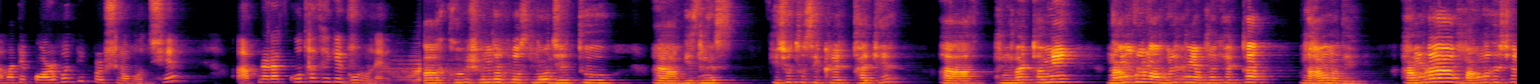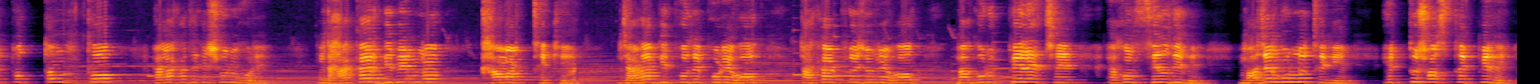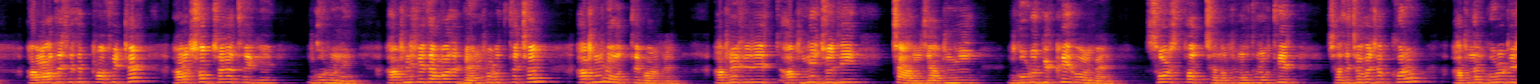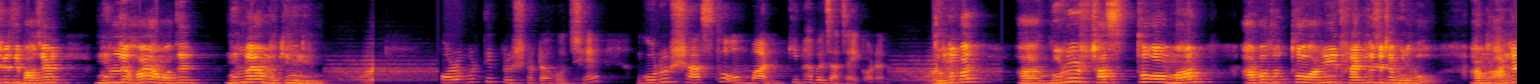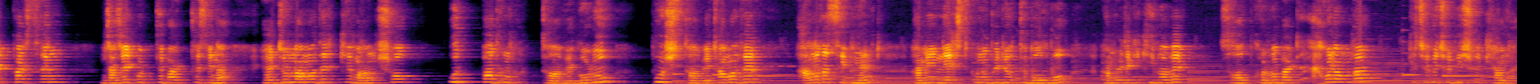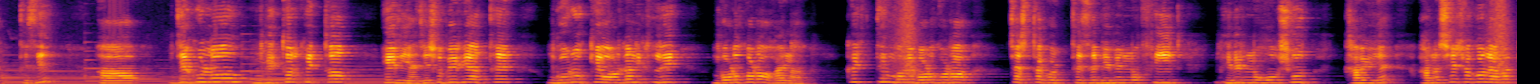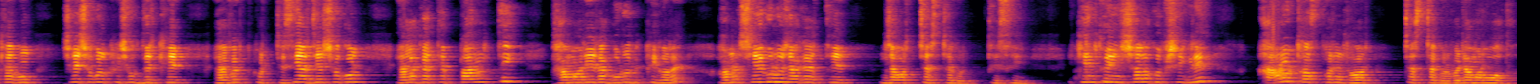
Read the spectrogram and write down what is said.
আমাদের পরবর্তী প্রশ্ন হচ্ছে, আপনারা কোথা থেকে গরু নেন? খুবই সুন্দর প্রশ্ন, যেহেতু বিজনেস কিছু তো সিক্রেট থাকে। বাট আমি নামগুলো না বলে আমি আপনাকে একটা ধারণা দিই। আমরা বাংলাদেশের প্রত্যন্ত এলাকা থেকে শুরু করে ঢাকার বিভিন্ন খামার থেকে যারা বিপদে পড়ে হোক, টাকার প্রয়োজনে হোক বা গরু পেলেছে, এখন সেল দিবে। বাজার মূল্য থেকে একটু সস্তায় পেলে আমাদের যদি প্রফিট হয় আমরা সব জায়গা থেকে গরু নেই। আপনি যদি আমাদের ব্যান্ড উঠতে চান আপনিও উঠতে পারবেন। আপনি যদি আপনি যদি চান যে আপনি গরু বিক্রি করবেন সোর্স পাচ্ছেন আপনি মধুমতির সাথে যোগাযোগ করুন। আপনার গরুটি যদি বাজার মূল্যে হয় আমাদের মূল্যে আমরা কিনে নিব। পরবর্তী প্রশ্নটা হচ্ছে গরুর স্বাস্থ্য ও মান কীভাবে যাচাই করেন? ধন্যবাদ। গরুর স্বাস্থ্য ও মান আপাতত আমি ফ্র্যাঙ্কলি যেটা বলব, আমরা হান্ড্রেড পার্সেন্ট যাচাই করতে পারতেছি না। এর জন্য আমাদেরকে মাংস উৎপাদন করতে হবে, গরু পুষতে হবে। এটা আমাদের আলাদা সেগমেন্ট আমি নেক্সট কোনো ভিডিওতে বলব, আমরা এটাকে কীভাবে সলভ করব। বাট এখন আমরা কিছু কিছু বিষয় খেয়াল রাখতেছি। যেগুলো বিতর্কিত এরিয়া যেসব এরিয়াতে গরুকে অর্গানিকলি বড় করা হয় না, কৃত্রিমভাবে বড় করা চেষ্টা করতেছে বিভিন্ন ফিড বিভিন্ন ওষুধ খাইয়ে। আমরা সেই সকল এলাকা এবং সেই সকল কৃষকদেরকে অ্যাভয়েড করতেছি। আর যে সকল এলাকাতে প্রান্তিক খামারিরা গরু বিক্রি করে, আমরা সেগুলো জায়গাতে যাওয়ার চেষ্টা করতেছি। কিন্তু ইনশাল্লাহ খুব শীঘ্রই আরও ট্রান্সপারেন্ট হওয়ার চেষ্টা করব। এটা আমার ওয়াদা।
